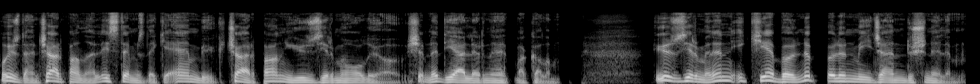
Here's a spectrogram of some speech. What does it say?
Bu yüzden çarpanlar listemizdeki en büyük çarpan 120 oluyor. Şimdi diğerlerine bakalım. 120'nin 2'ye bölünüp bölünmeyeceğini düşünelim.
